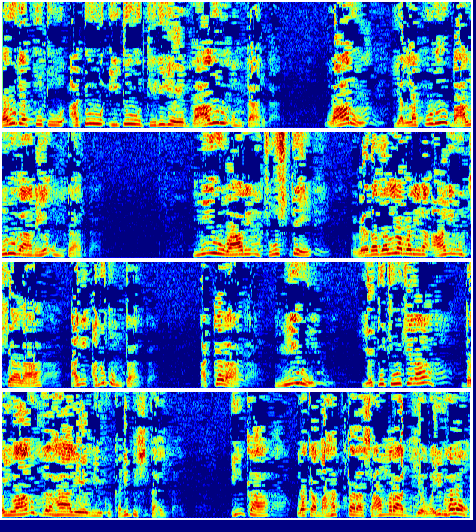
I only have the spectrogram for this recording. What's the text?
పరుగెత్తుతూ అటూ ఇటూ తిరిగే బాలురు ఉంటారు. వారు ఎల్లప్పుడూ బాలురుగానే ఉంటారు. మీరు వారిని చూస్తే వెదజల్లబడిన ఆణిముత్యాలా అని అనుకుంటారు. అక్కడ మీరు ఎటు చూచినా దైవానుగ్రహాలే మీకు కనిపిస్తాయి. ఇంకా ఒక మహత్తర సామ్రాజ్య వైభవం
